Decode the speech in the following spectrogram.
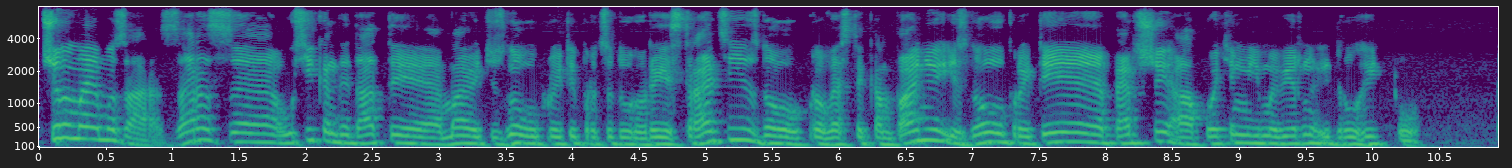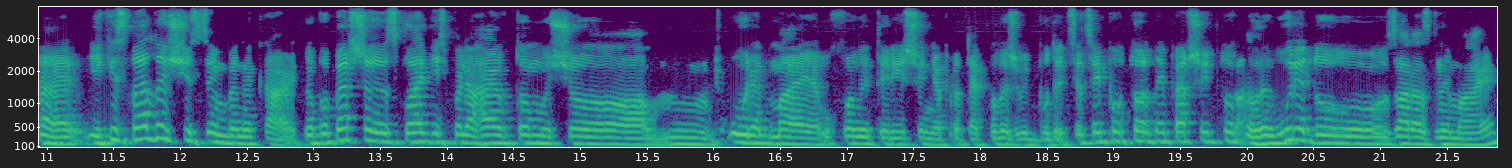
Що ми маємо зараз? Зараз е, усі кандидати мають знову пройти процедуру реєстрації, знову провести кампанію і знову пройти перший, а потім ймовірно і другий тур. Е, Які складнощі з цим виникають? Ну, по-перше, складність полягає в тому, що уряд має ухвалити рішення про те, коли ж відбудеться цей повторний перший тур, але уряду зараз немає.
